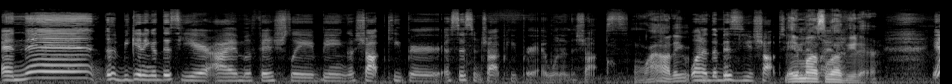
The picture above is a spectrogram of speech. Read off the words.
And then the beginning of this year, I am officially being a shopkeeper, assistant shopkeeper at one of the shops. Wow. They One of the busiest shops. they must Atlanta. love you there. Yeah,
